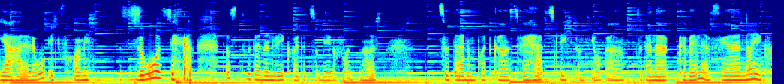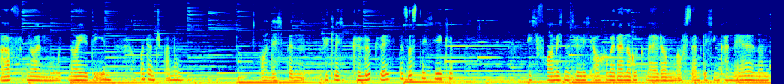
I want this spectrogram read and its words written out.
Ja, hallo, ich freue mich so sehr, dass du deinen Weg heute zu mir gefunden hast. Zu deinem Podcast für Herzlicht und Yoga, zu deiner Quelle für neue Kraft, neuen Mut, neue Ideen und Entspannung. Und ich bin wirklich glücklich, dass es dich hier gibt. Ich freue mich natürlich auch über deine Rückmeldungen auf sämtlichen Kanälen und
